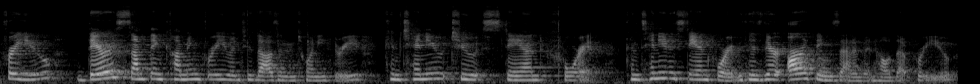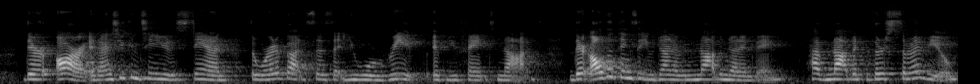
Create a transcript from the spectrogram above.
for you, there is something coming for you in 2023. Continue to stand for it. Continue to stand for it because there are things that have been held up for you. There are, and as you continue to stand, the word of God says that you will reap if you faint not. There, all the things that you've done have not been done in vain. Have not been. There's some of you,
